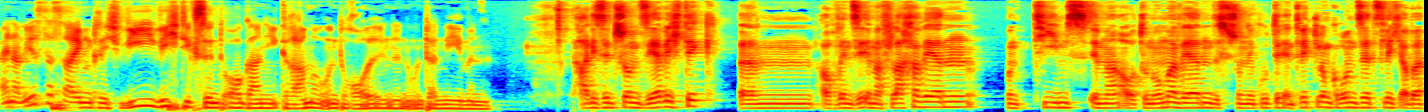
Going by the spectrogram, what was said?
Heiner, wie ist das eigentlich? Wie wichtig sind Organigramme und Rollen in Unternehmen? Ja, die sind schon sehr wichtig, ähm, auch wenn sie immer flacher werden und Teams immer autonomer werden. Das ist schon eine gute Entwicklung grundsätzlich. Aber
